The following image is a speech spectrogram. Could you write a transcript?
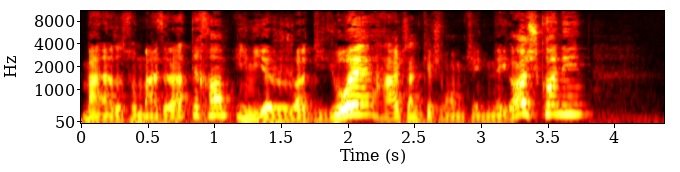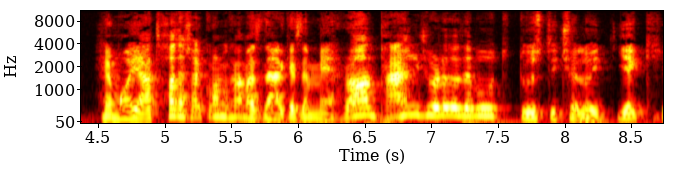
من ازتون معذرت می‌خوام. این یه رادیوه. هرچند که شما می‌تونید نگاش کنین. حمایت ها تشکر می‌کنم از نرگس مهران. پنج جوره داده بود. دوستی چلو یک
